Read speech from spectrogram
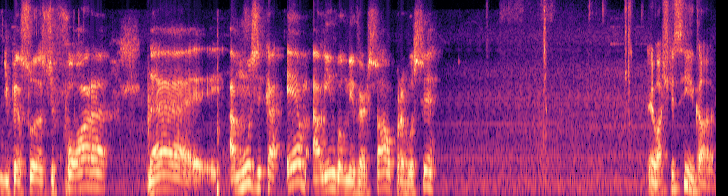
de pessoas de fora, né? A música é a língua universal para você? Eu acho que sim, cara.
